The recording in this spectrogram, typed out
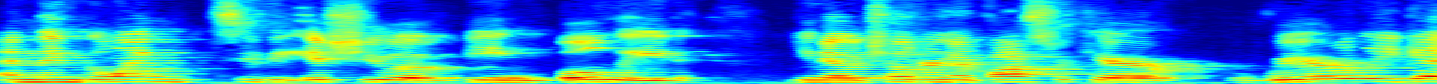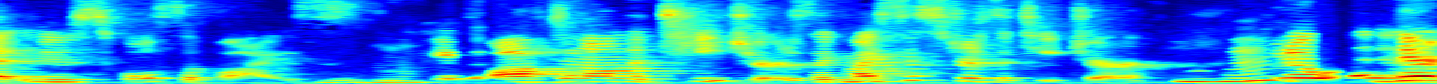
And then going to the issue of being bullied, you know, children in foster care rarely get new school supplies. Mm-hmm. It's often on the teachers. Like my sister's a teacher, mm-hmm. you know, and their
